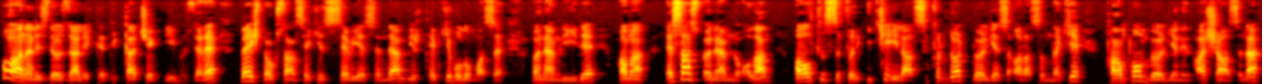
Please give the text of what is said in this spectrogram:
o analizde özellikle dikkat çektiğim üzere 5.98 seviyesinden bir tepki bulunması önemliydi. Ama esas önemli olan 6.02 ila 0.4 bölgesi arasındaki tampon bölgenin aşağısına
